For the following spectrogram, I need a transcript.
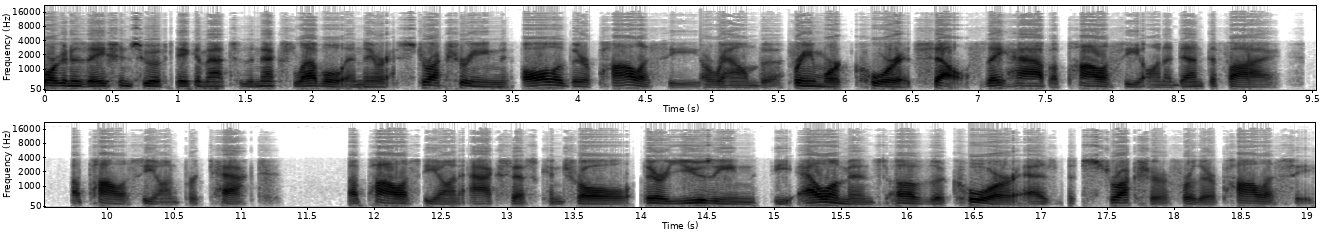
organizations who have taken that to the next level and they're structuring all of their policy around the framework core itself. They have a policy on identify, a policy on protect, a policy on access control. They're using the elements of the core as the structure for their policy.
